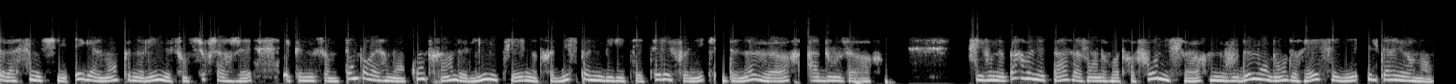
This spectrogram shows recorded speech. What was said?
cela signifie également que nos lignes sont surchargées et que nous sommes temporairement contraints de limiter notre disponibilité téléphonique de 9h à 12h. Si vous ne parvenez pas à joindre votre fournisseur, nous vous demandons de réessayer ultérieurement.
